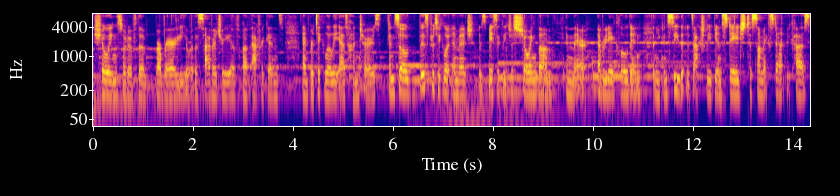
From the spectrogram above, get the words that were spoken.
showing sort of the barbarity or the savagery of, of Africans, and particularly as hunters. And so this particular image is basically just showing them in their everyday clothing. And you can see that it's actually been staged to some extent because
